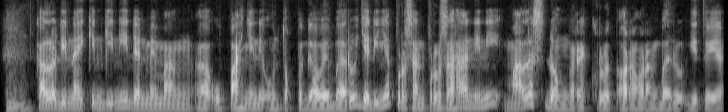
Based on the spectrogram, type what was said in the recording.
Mm. kalau dinaikin gini dan memang eh, upahnya ini untuk pegawai baru, jadinya perusahaan-perusahaan ini males dong ngerekrut orang-orang baru gitu ya.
